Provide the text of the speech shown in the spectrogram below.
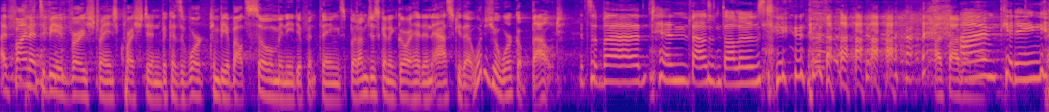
I find that to be a very strange question because work can be about so many different things. But I'm just going to go ahead and ask you that. What is your work about? It's about ten thousand dollars. High five I'm kidding.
